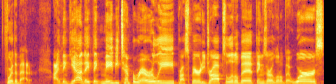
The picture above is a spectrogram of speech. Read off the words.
for the better. I think, yeah, they think maybe temporarily prosperity drops a little bit, things are a little bit worse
